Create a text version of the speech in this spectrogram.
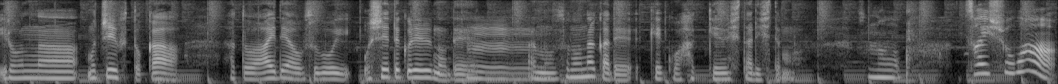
いろんなモチーフとかあとはアイデアをすごい教えてくれるので、うんあのその中で結構発見したりしてます。その最初は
